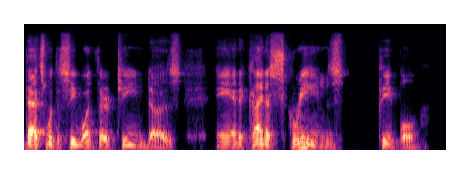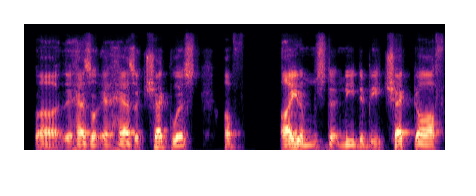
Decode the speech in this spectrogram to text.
that's what the c113 does and it kind of screens people. Uh, it has a it has a checklist of items that need to be checked off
